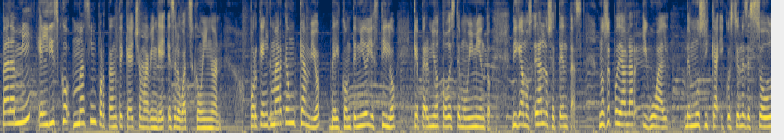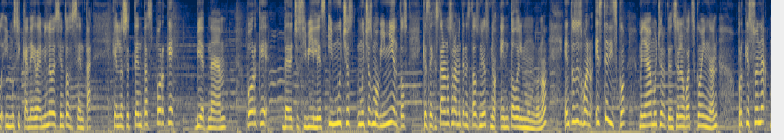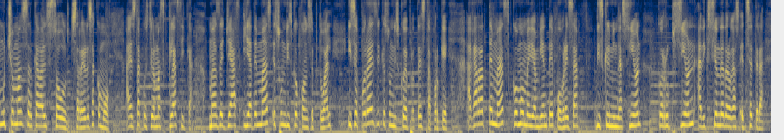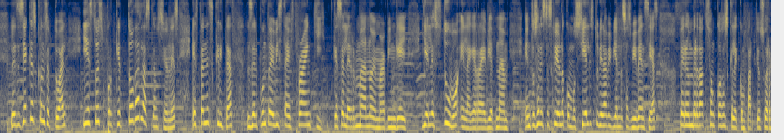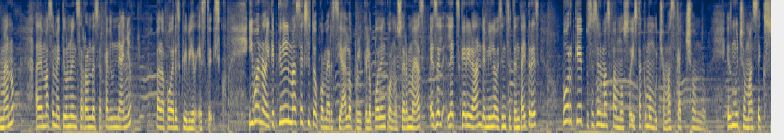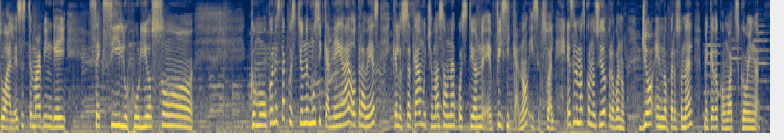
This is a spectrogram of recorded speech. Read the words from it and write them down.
Para mí, el disco más importante que ha hecho Marvin Gaye es el What's Going On, porque marca un cambio del contenido y estilo que permeó todo este movimiento. Digamos, eran los 70s. No se podía hablar igual de música y cuestiones de soul y música negra en 1960 que en los 70s porque Vietnam, porque derechos civiles y muchos, muchos movimientos que se gestaron no solamente en Estados Unidos, sino en todo el mundo, ¿no? Entonces, bueno, este disco me llama mucho la atención el What's Going On porque suena mucho más acercado al soul, se regresa como a esta cuestión más clásica, más de jazz y además es un disco conceptual y se podrá decir que es un disco de protesta porque agarra temas como medio ambiente, pobreza, discriminación, corrupción, adicción de drogas, etc. Les decía que es conceptual y esto es porque todas las canciones están escritas desde el punto de vista de Frankie, que es el hermano de Marvin Gaye, y él estuvo en la guerra de Vietnam. Entonces él está escribiendo como si él estuviera viviendo esas vivencias, pero en verdad son cosas que le compartió su hermano. Además se metió en un encerrón de cerca de un año para poder escribir este disco. Y bueno, el que tiene el más éxito comercial o por el que lo pueden conocer más es el Let's Get It On de 1973 porque pues es el más famoso y está como mucho más cachondo, es mucho más sexual, es este Marvin Gaye sexy, lujurioso, como con esta cuestión de música negra otra vez que los acercaba mucho más a una cuestión eh, física, ¿no? Y sexual. Es el más conocido, pero bueno, yo en lo personal me quedo con What's Going On.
